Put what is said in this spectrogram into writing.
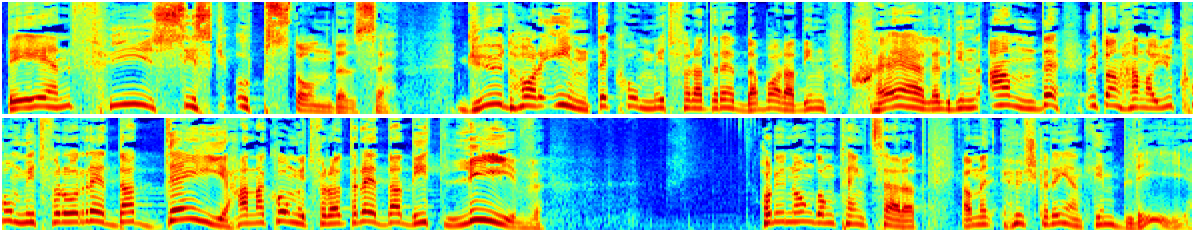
Det är en fysisk uppståndelse. Gud har inte kommit för att rädda bara din själ eller din ande, utan han har ju kommit för att rädda dig. Han har kommit för att rädda ditt liv. Har du någon gång tänkt så här att, ja men hur ska det egentligen bli?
